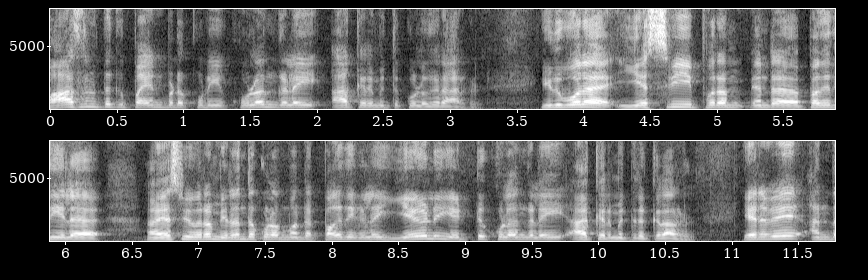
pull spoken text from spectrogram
பாசனத்துக்கு பயன்படக்கூடிய குளங்களை ஆக்கிரமித்துக் கொள்கிறார்கள் இதுபோல் எஸ்வி புரம் என்ற பகுதியில் எஸ்விபுரம் இறந்த குளம் போன்ற பகுதிகளில் ஏழு எட்டு குளங்களை ஆக்கிரமித்திருக்கிறார்கள். எனவே அந்த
